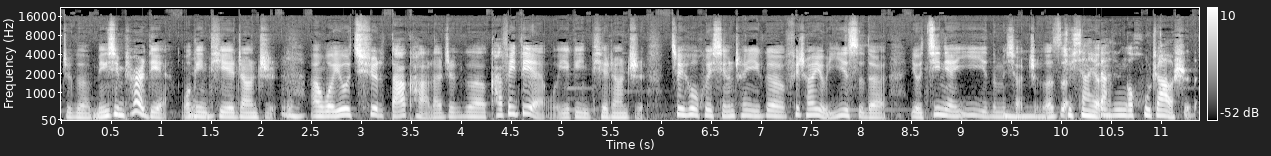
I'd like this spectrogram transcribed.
这个明信片店，我给你贴一张纸啊！我又去了打卡了这个咖啡店，我也给你贴张纸。最后会形成一个非常有意思的、有纪念意义那么小折子，就像有那个护照似的。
